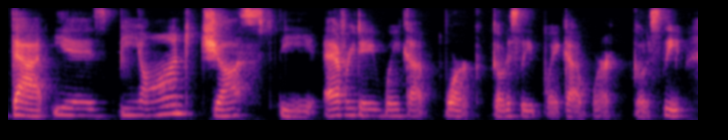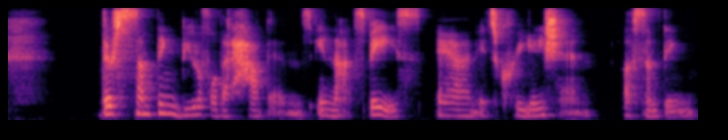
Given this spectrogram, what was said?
that is beyond just the everyday wake up, work, go to sleep, wake up, work, go to sleep, there's something beautiful that happens in that space and it's creation of something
